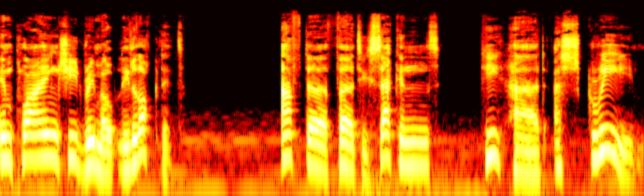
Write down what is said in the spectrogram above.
implying she'd remotely locked it. After 30 seconds, he heard a scream.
